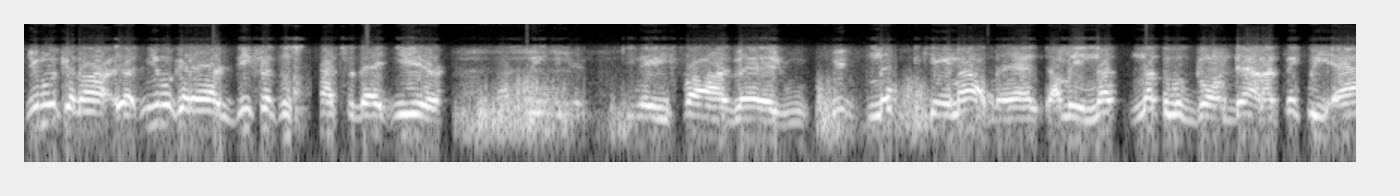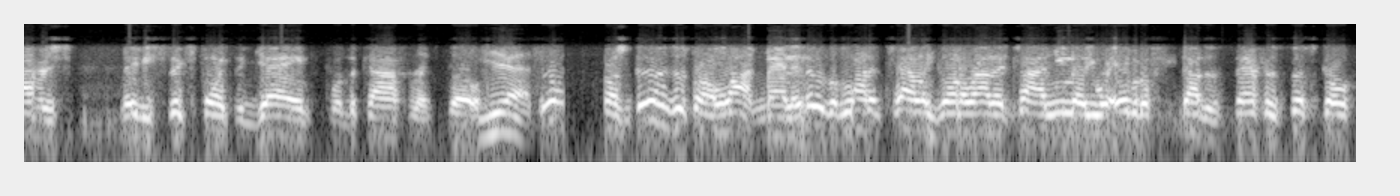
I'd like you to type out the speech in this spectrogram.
you look at our uh, you look at our defensive stats for that year, our senior 1985, man. We nothing came out, man. I mean, not, nothing was going down. I think we averaged maybe six points a game for the conference. So Yes. was, was just a lot, man. And there was a lot of talent going around at the time. You know, you were able to feed out to San Francisco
